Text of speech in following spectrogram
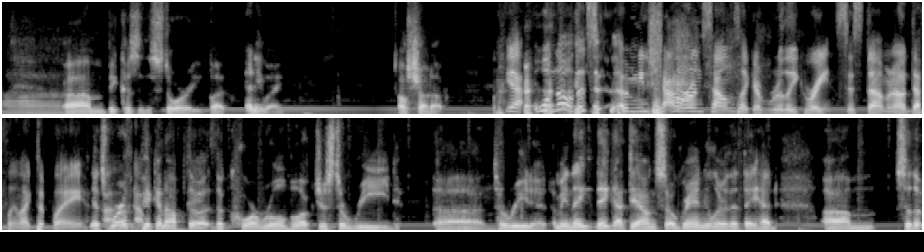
Uh, um, because of the story. But anyway, I'll shut up. yeah, well, no, that's. I mean, Shadowrun sounds like a really great system, and I would definitely like to play. It's uh, worth picking up the the core rule book just to read uh, to read it. I mean, they they got down so granular that they had. Um, so the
